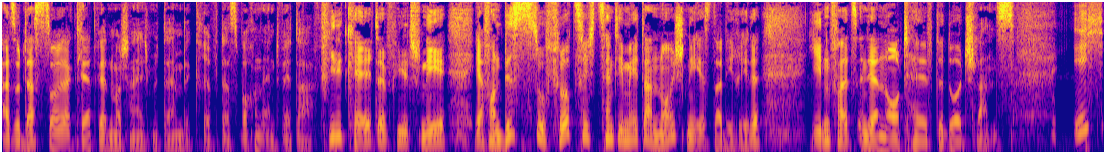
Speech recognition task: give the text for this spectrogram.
Also das soll erklärt werden wahrscheinlich mit deinem Begriff, das Wochenendwetter. Viel Kälte, viel Schnee. Ja, von bis zu 40 Zentimetern Neuschnee ist da die Rede. Jedenfalls in der Nordhälfte Deutschlands. Ich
